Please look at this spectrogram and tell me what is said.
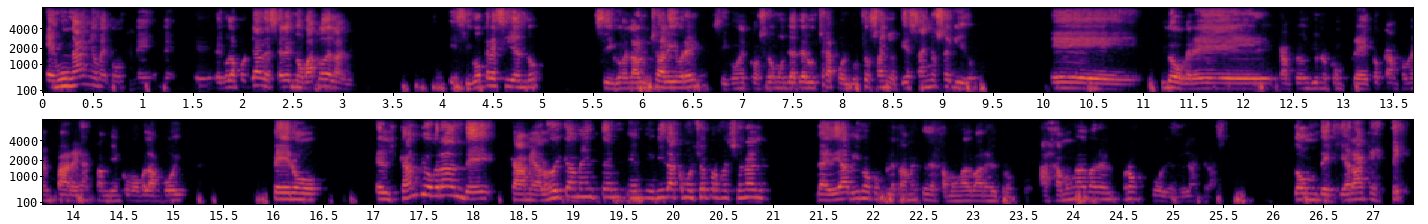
En un año me, me, me tengo la oportunidad de ser el novato del año. Y sigo creciendo, sigo en la lucha libre, sigo en el Consejo Mundial de Lucha por muchos años, 10 años seguidos. Eh, logré campeón junior completo, campeón en parejas también como Black Boy. Pero el cambio grande, cambia lógicamente en, en, mi vida como chef profesional, la idea vino completamente de Jamón Álvarez el Bronco. A Jamón Álvarez el Bronco le doy las gracias. Donde quiera que esté,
